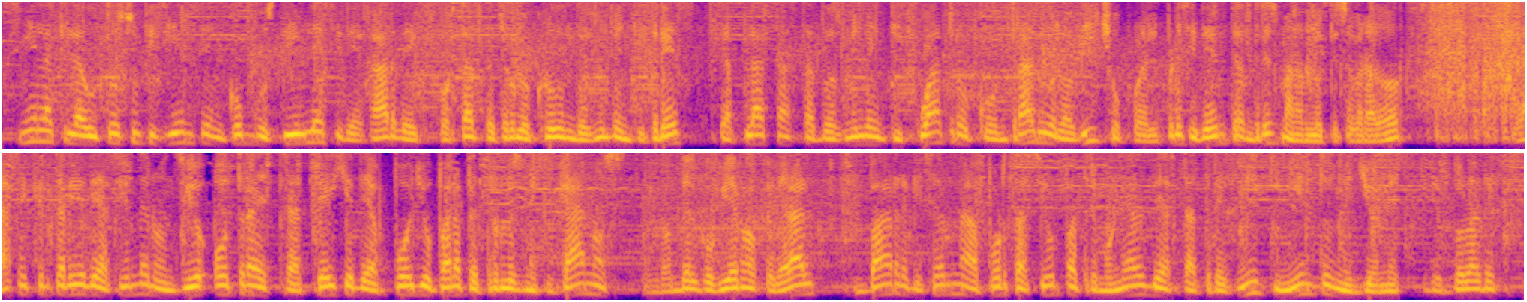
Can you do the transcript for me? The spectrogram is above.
señala que la autosuficiencia en combustibles y dejar de exportar petróleo crudo en 2023 se aplaza hasta 2024, contrario a lo dicho por el presidente Andrés Manuel López Obrador. La Secretaría de Hacienda anunció otra estrategia de apoyo para petróleos mexicanos, en donde el gobierno federal va a realizar una aportación patrimonial de hasta 3.500 millones de dólares.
